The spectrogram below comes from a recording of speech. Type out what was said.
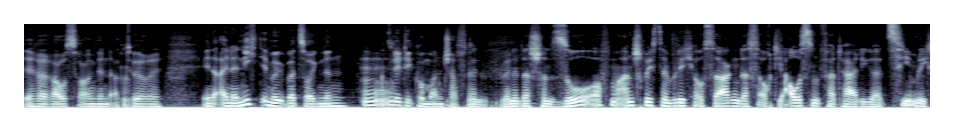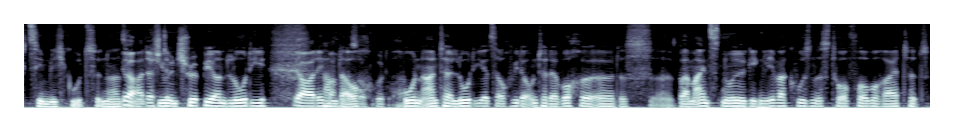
der herausragenden Akteure in einer nicht immer überzeugenden mhm. Atletico-Mannschaft. Wenn, wenn, du das schon so offen ansprichst, dann würde ich auch sagen, dass auch die Außenverteidiger ziemlich, ziemlich gut sind. Also ja, das Kieran Trippier und Lodi ja, haben da auch, auch hohen Anteil. Lodi jetzt auch wieder unter der Woche äh, das, äh, beim 1-0 gegen Leverkusen das Tor vorbereitet.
